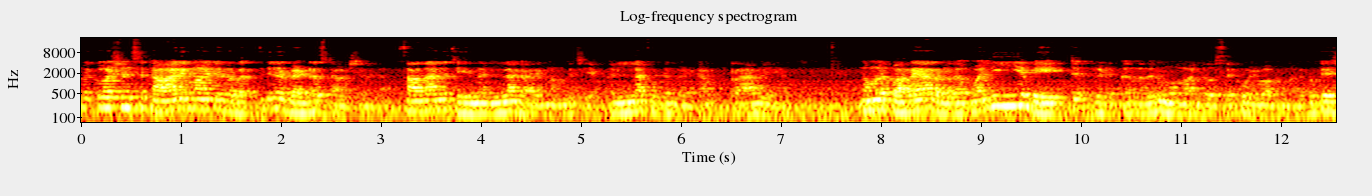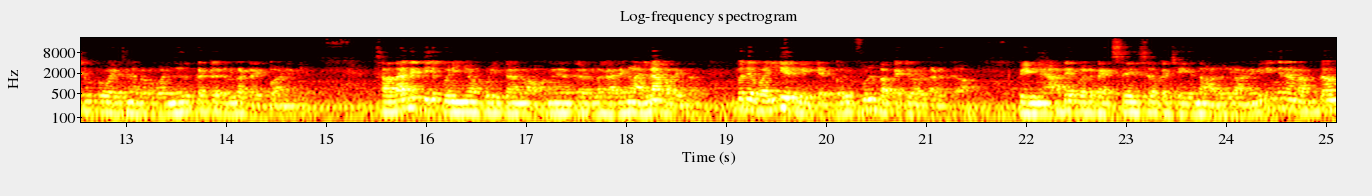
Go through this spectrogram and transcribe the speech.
പ്രിക്കോഷൻസ് കാര്യമായിട്ടൊരു ഇതിനൊരു ബെഡ് റെസ്റ്റ് ആവശ്യമില്ല. സാധാരണ ചെയ്യുന്ന എല്ലാ കാര്യങ്ങളും നമുക്ക് ചെയ്യാം. എല്ലാ ഫുഡും കഴിക്കാം ട്രാവൽ ചെയ്യാം. നമ്മൾ പറയാറുള്ളത് വലിയ വെയിറ്റ് എടുക്കുന്നത് ഒരു മൂന്നാൽ ദിവസത്തേക്ക് ഒഴിവാക്കുന്നത്. പ്രത്യേകിച്ചും ഇപ്പോൾ വയസ്സിനൊക്കെ ഉള്ള നീർക്കെട്ട് ടൈപ്പ് ആണെങ്കിൽ സാധാരണ രീതിയിൽ കുനിഞ്ഞോ കുളിക്കാനോ അങ്ങനെയൊക്കെ ഉള്ള കാര്യങ്ങളല്ല പറയുന്നത്. ഇപ്പോൾ വലിയൊരു വെയിറ്റ് എടുക്കുക. ഒരു ഫുൾ ബക്കറ്റ് വെള്ളം എടുക്കുക പിന്നെ അതേപോലെ ഇപ്പോൾ എക്സസൈസ് ഒക്കെ ചെയ്യുന്ന ആളുകളാണെങ്കിൽ ഇങ്ങനെയാണ് അപ് ഡൗൺ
